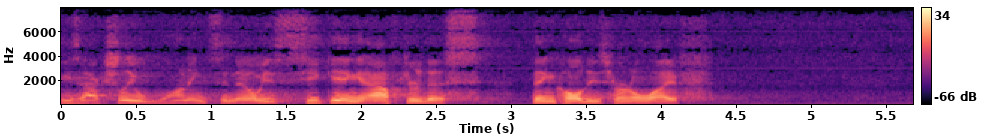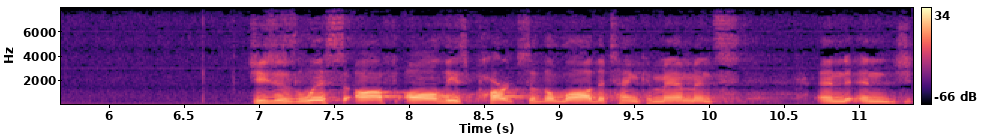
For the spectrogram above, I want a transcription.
He's actually wanting to know. He's seeking after this thing called eternal life. Jesus lists off all these parts of the law, the Ten Commandments, and, and,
